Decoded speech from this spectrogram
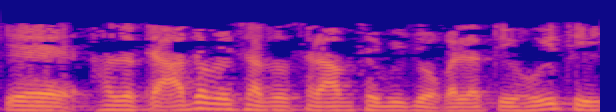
کہ حضرت آدم صد السلام سے بھی جو غلطی ہوئی تھی،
